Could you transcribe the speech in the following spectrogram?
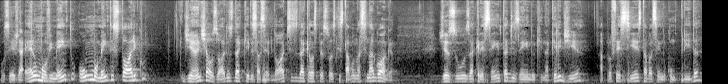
Ou seja, era um movimento ou um momento histórico diante aos olhos daqueles sacerdotes e daquelas pessoas que estavam na sinagoga. Jesus acrescenta dizendo que naquele dia a profecia estava sendo cumprida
